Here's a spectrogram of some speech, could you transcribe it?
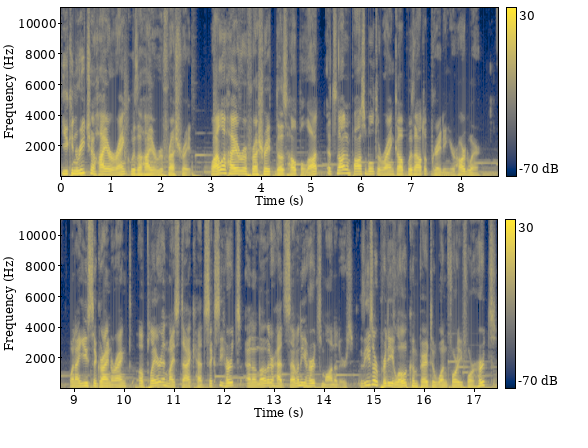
You can reach a higher rank with a higher refresh rate. While a higher refresh rate does help a lot, it's not impossible to rank up without upgrading your hardware. When I used to grind ranked, a player in my stack had 60Hz and another had 70Hz monitors. These are pretty low compared to 144Hz,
